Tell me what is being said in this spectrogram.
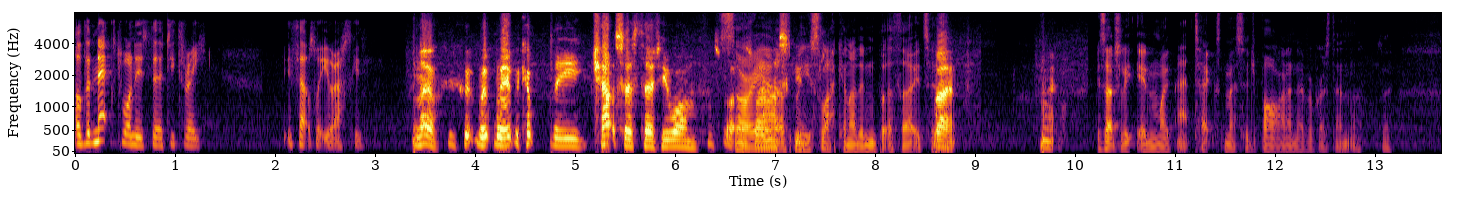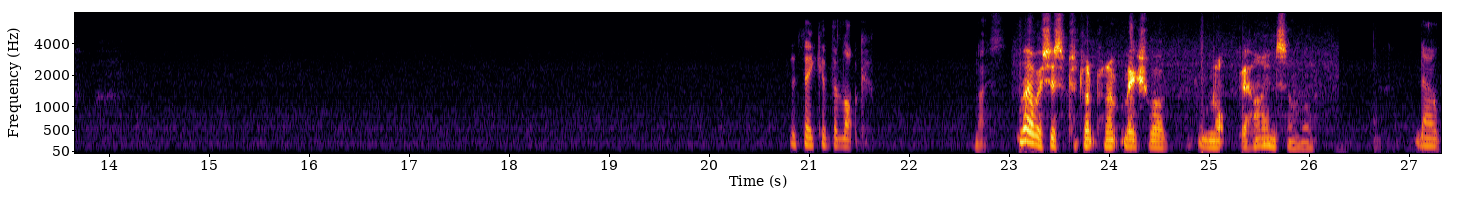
Oh, the next one is 33, if that's what you're asking. No, we, we, we, we, the chat says 31. That's what, Sorry, that's yeah, I'm that's me slacking. I didn't put a 32. Right. Right. It's actually in my text message bar, and I never pressed enter. So. The sake of the lock. Nice. No, it's just trying trying to make sure I'm not behind someone. No.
